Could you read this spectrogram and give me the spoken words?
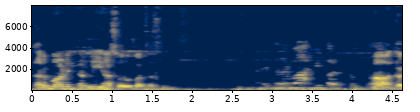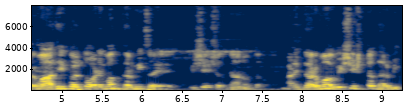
धर्म आणि धर्मी या स्वरूपाचं असतं आणि धर्म आधी करतो हा धर्म आधी कळतो आणि मग धर्मीचं हे विशेष ज्ञान होतं. आणि धर्म विशिष्ट धर्मी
